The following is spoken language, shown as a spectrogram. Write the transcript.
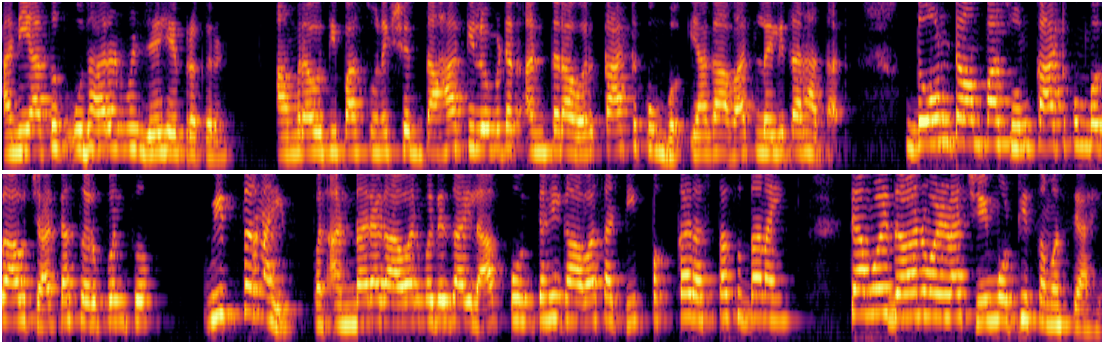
आणि याचंच उदाहरण म्हणजे हे प्रकरण. अमरावतीपासून एकशे दहा किलोमीटर अंतरावर काटकुंभ या गावात ललिता राहतात. दोन टर्मपासून काटकुंभ गावच्या त्या सरपंच वीज तर नाहीच पण अंधाऱ्या गावांमध्ये जायला कोणत्याही गावासाठी पक्का रस्ता सुद्धा नाही. त्यामुळे दळणवळणाची मोठी समस्या आहे.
